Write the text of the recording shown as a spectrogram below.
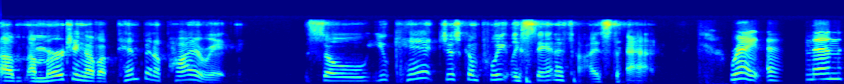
a, a, a merging of a pimp and a pirate. So you can't just completely sanitize that. Right. And then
